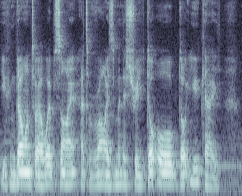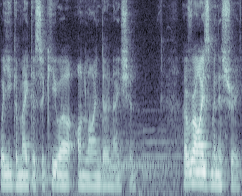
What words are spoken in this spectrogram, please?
you can go onto our website at ariseministry.org.uk where you can make a secure online donation. Arise Ministry,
